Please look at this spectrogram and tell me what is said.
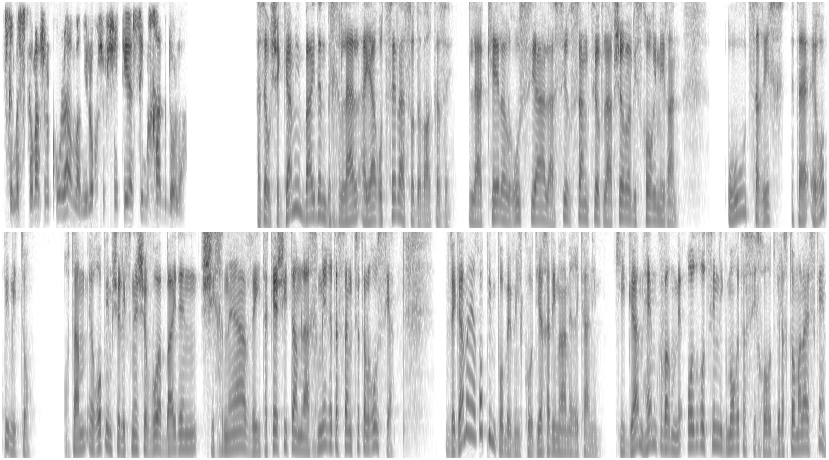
צריכים הסכמה של כולם, ואני לא חושב שתהיה שמחה גדולה. אז זהו, שגם אם ביידן בכלל היה רוצה לעשות דבר כזה, להקל על רוסיה, להסיר סנקציות, לאפשר לה לסחור עם איראן, הוא צריך את האירופים איתו. אותם אירופים שלפני שבוע ביידן שכנע והתעקש איתם להחמיר את הסנקציות על רוסיה. וגם האירופים פה במלכוד, יחד עם האמריקנים. כי גם הם כבר מאוד רוצים לגמור את השיחות ולחתום על ההסכם.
